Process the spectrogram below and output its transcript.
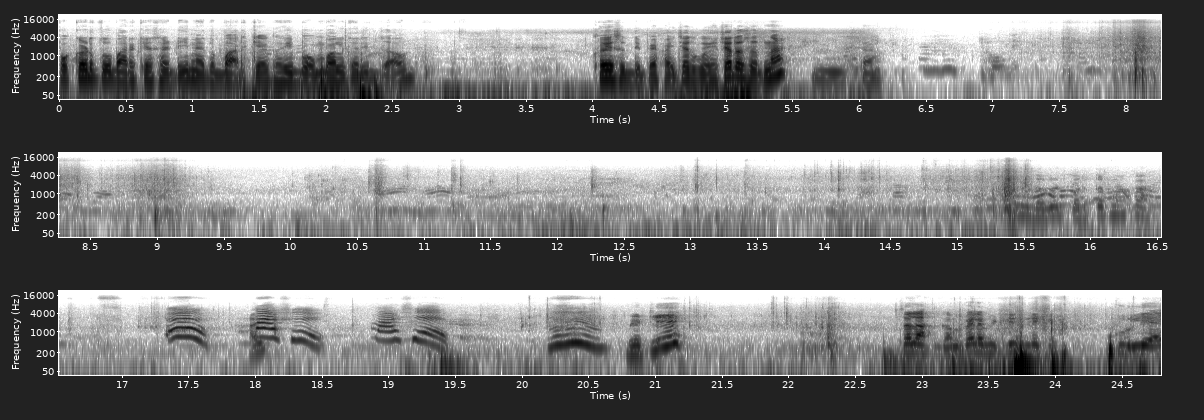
पकडतो बारक्यासाठी नाही तर बारक्या घरी बोंबाल करीत जाऊन. काय असत दिप्या खायच्यात ह्याच्यात असत ना? भेटली? चला गंप्याला भेटली कुरली आहे.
